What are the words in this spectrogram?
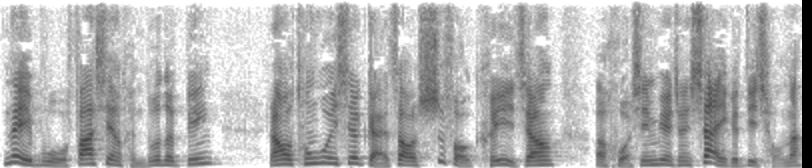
内部发现很多的冰，然后通过一些改造，是否可以将呃火星变成下一个地球呢？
